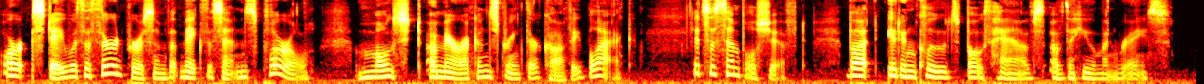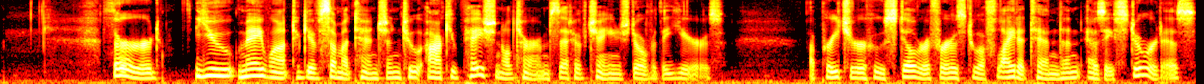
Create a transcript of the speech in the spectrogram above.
Or stay with the third person but make the sentence plural. Most Americans drink their coffee black. It's a simple shift, but it includes both halves of the human race. Third, you may want to give some attention to occupational terms that have changed over the years. A preacher who still refers to a flight attendant as a stewardess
